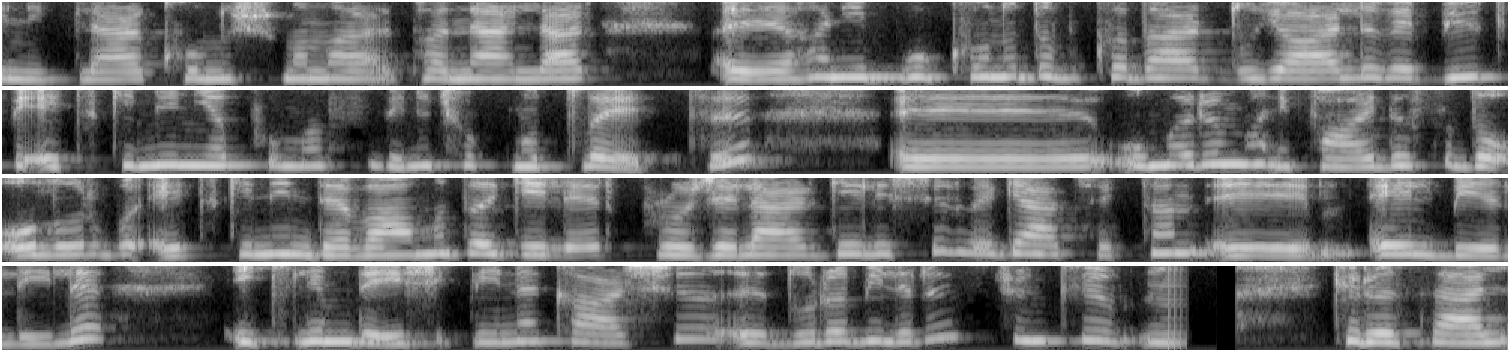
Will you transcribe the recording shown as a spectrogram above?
etkinlikler, konuşmalar, paneller. E, hani bu konuda bu kadar duyarlı ve büyük bir etkinliğin yapılması beni çok mutlu etti. E, umarım hani faydası da olur. Bu etkinin devamı da gelir, projeler gelişir ve gerçekten e, el birliğiyle iklim değişikliğine karşı e, durabiliriz. Çünkü küresel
